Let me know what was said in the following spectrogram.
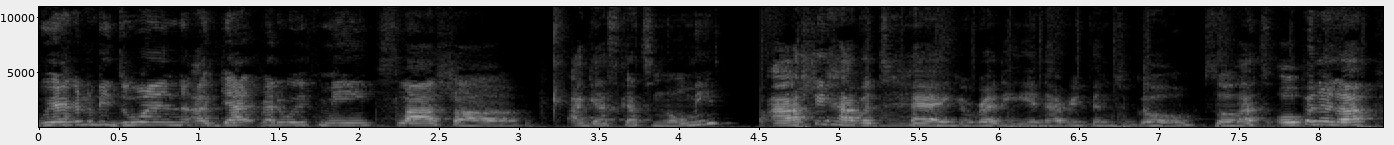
we're gonna be doing a get ready with me slash uh I guess get to know me. I actually have a tag ready and everything to go. So let's open it up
